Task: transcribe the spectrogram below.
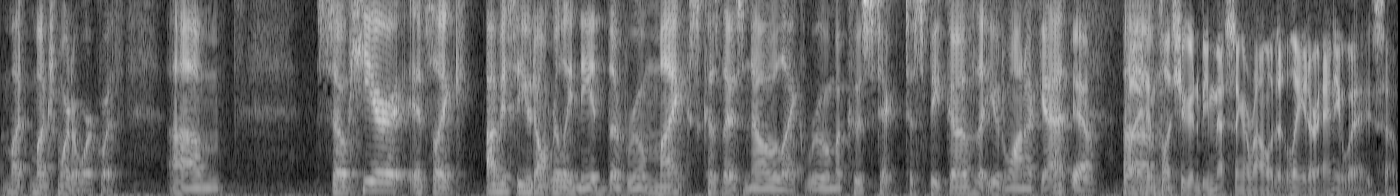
much much more to work with. Um, so here it's like obviously you don't really need the room mics because there's no like room acoustic to speak of that you'd want to get. Yeah. Right, Um, and plus you're going to be messing around with it later anyway. So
